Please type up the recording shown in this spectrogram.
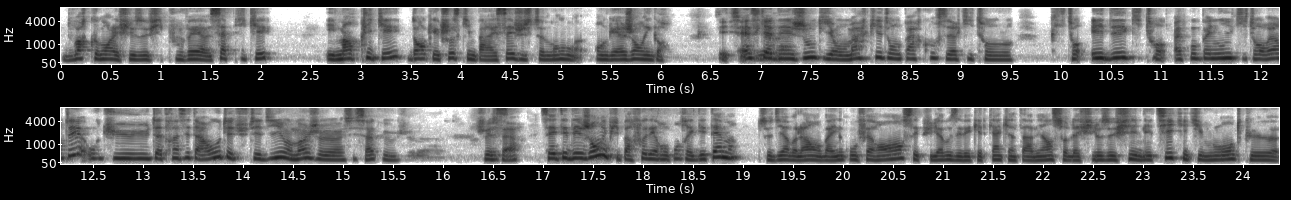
de voir comment la philosophie pouvait euh, s'appliquer et m'impliquer dans quelque chose qui me paraissait justement engageant et grand. Est-ce qu'il y a des gens qui ont marqué ton parcours, c'est-à-dire qui t'ont aidé, qui t'ont accompagné, qui t'ont orienté, ou tu t'as tracé ta route et tu t'es dit, oh, moi, c'est ça que je, je vais faire ça a été des gens et puis parfois des rencontres avec des thèmes. Se dire, voilà, on va à une conférence et puis là, vous avez quelqu'un qui intervient sur de la philosophie et de l'éthique et qui vous montre que euh,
